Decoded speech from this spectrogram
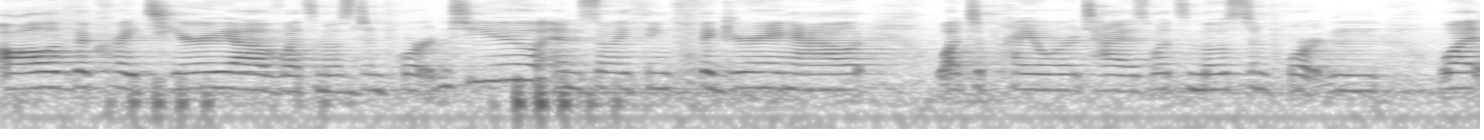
all of the criteria of what's most important to you. And so I think figuring out what to prioritize, what's most important, what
